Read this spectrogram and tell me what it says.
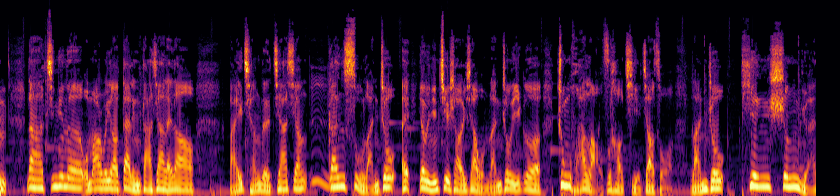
嗯，那今天呢，我们二位要带领大家来到白强的家乡嗯甘肃兰州。哎，要为您介绍一下我们兰州的一个中华老字号企业，叫做兰州天生源。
